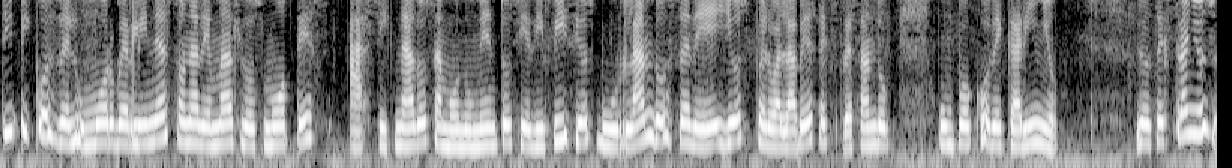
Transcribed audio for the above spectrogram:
Típicos del humor berlinés son además los motes asignados a monumentos y edificios, burlándose de ellos, pero a la vez expresando un poco de cariño. Los extraños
